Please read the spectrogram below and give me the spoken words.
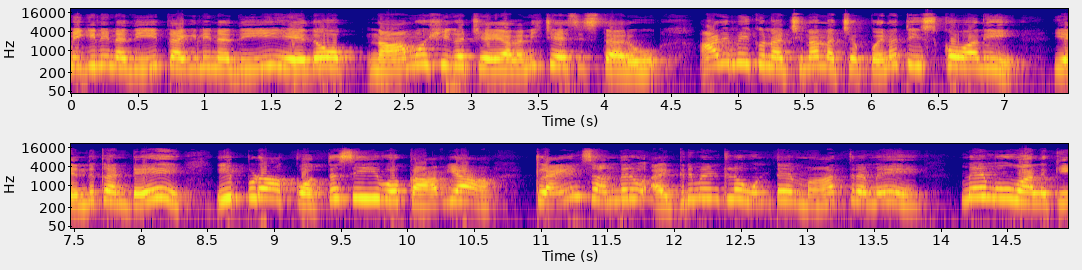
మిగిలినది తగిలినది ఏదో నామోషిగా చేయాలని చేసిస్తారు. అది మీకు నచ్చినా నచ్చకపోయినా తీసుకోవాలి. ఎందుకంటే ఇప్పుడు ఆ కొత్త సీఈఓ కావ్య క్లయింట్స్ అందరూ అగ్రిమెంట్లో ఉంటే మాత్రమే మేము వాళ్ళకి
